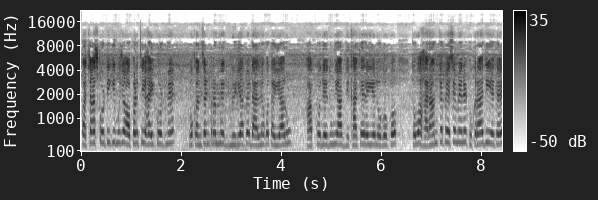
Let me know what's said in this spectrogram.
पचास कोटी की मुझे ऑफ़र थी हाई कोर्ट में, वो कंसंट्रम में मीडिया पे डालने को तैयार हूँ। आपको दे दूँगी, आप दिखाते रहिए लोगों को। तो वो हराम के पैसे मैंने ठुकरा दिए थे।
